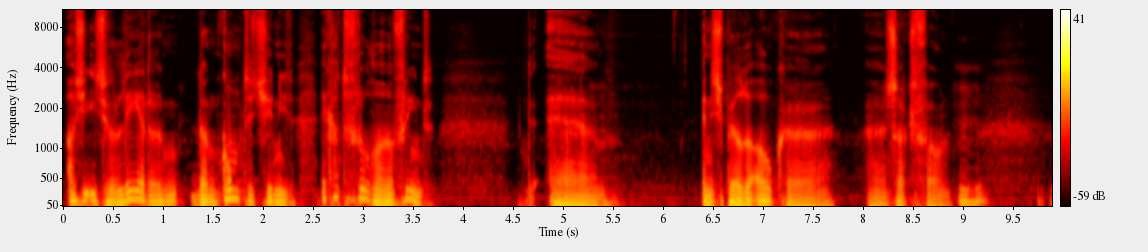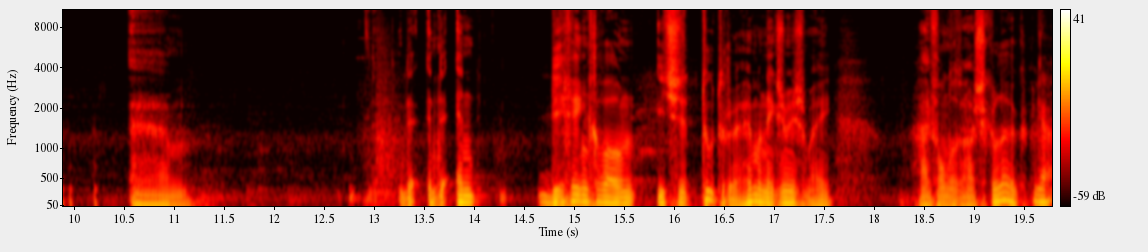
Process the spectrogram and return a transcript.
als je iets wil leren, dan komt het je niet. Ik had vroeger een vriend. De, ehm, en die speelde ook eh, eh, saxofoon. Mhm. Ehm, de, de, en die ging gewoon iets toeteren, helemaal niks mis mee. Hij vond het hartstikke leuk. Ja,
